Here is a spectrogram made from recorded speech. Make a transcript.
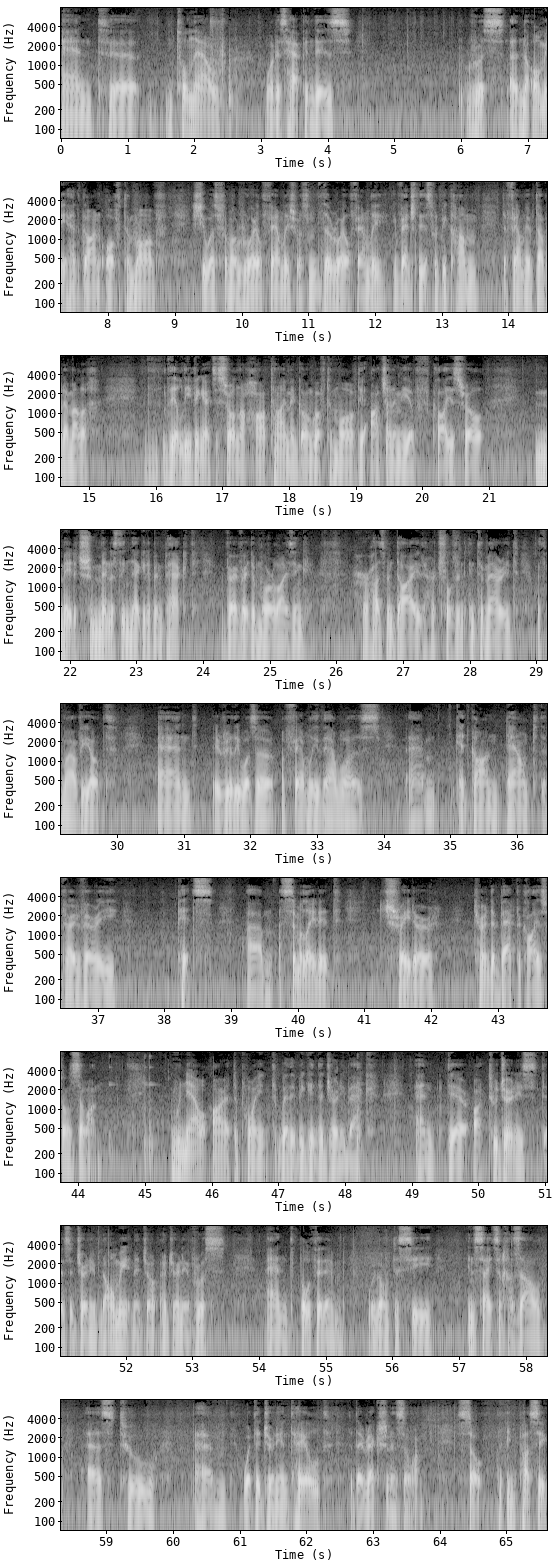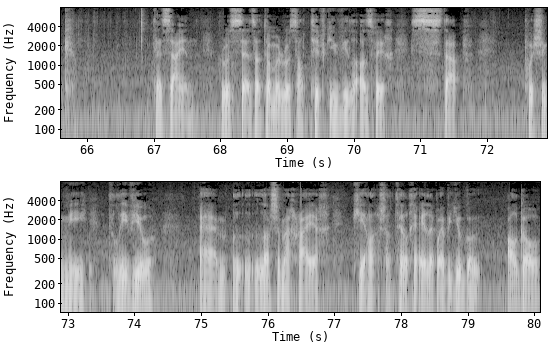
and uh, until now, what has happened is Rus, uh, Naomi had gone off to Moab. She was from a royal family. She was from the royal family. Eventually, this would become the family of David HaMelech. They're leaving Eretz Yisrael in a hard time and going off to Moab, the arch enemy of Klal Yisrael, made a tremendously negative impact. Very, very demoralizing her husband died, her children intermarried with Moaviot, and it really was a, a family that was um, had gone down to the very, very pits. Um, assimilated, traitor, turned their back to Yisrael, and so on. We now are at the point where they begin the journey back. And there are two journeys. There's a journey of Naomi and a, jo- a journey of Rus. And both of them we're going to see insights in Chazal as to um, what the journey entailed, the direction, and so on. So in Pasik Tezayin, Rus says, "Atoma Rus al tivki vila ozvech." Stop pushing me to leave you. Um, Loshem achrayach ki al shaltelche. Wherever you go, I'll go.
